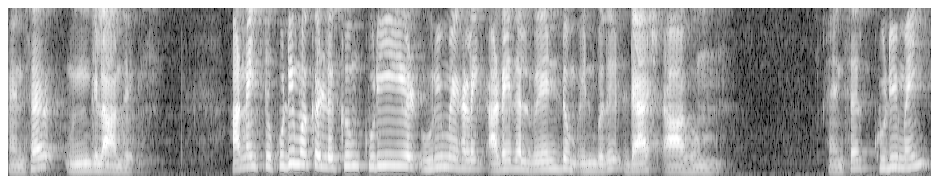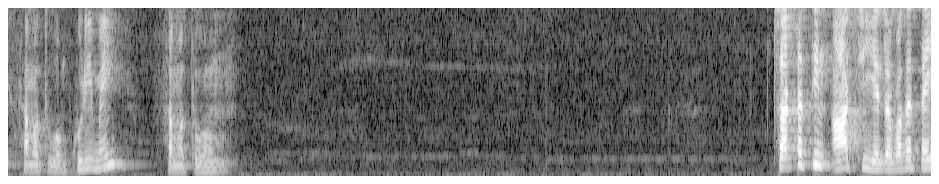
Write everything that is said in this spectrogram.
Answer England. அனைத்து குடிமக்களுக்கும் குடியியல் உரிமைகளை அடைதல் வேண்டும் என்பது டேஷ் ஆகும். ஆன்சர் குடிமை சமத்துவம். குடிமை சமத்துவம். சட்டத்தின் ஆட்சி என்ற பதத்தை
